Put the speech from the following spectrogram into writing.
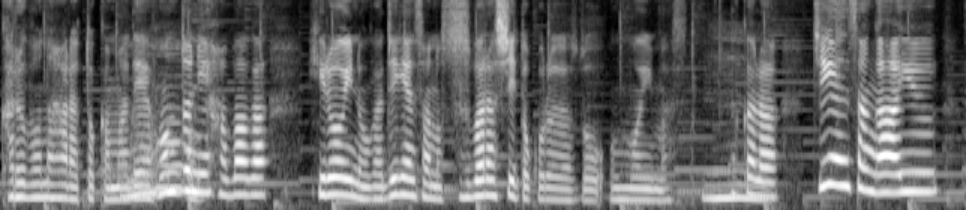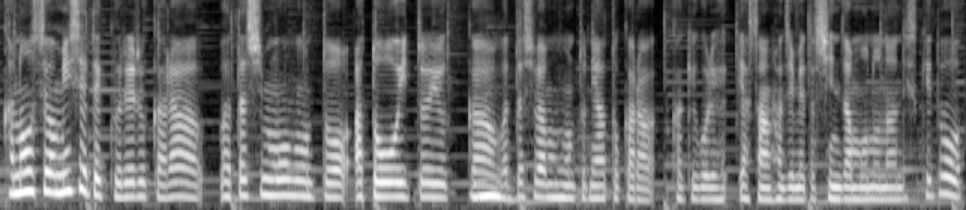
カルボナーラとかまでうん本当に幅が広いのが次元さんの素晴らしいところだと思います。ーだから次元さんがああいう可能性を見せてくれるから私も本当後追いというか、うん。私はもう本当に後からかき氷屋さん始めた新参者なんですけど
